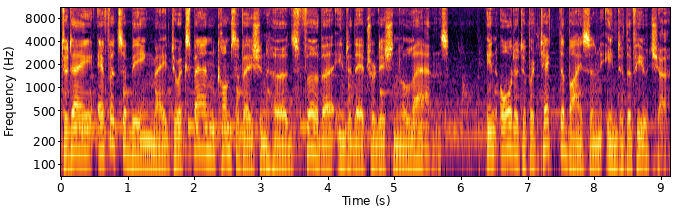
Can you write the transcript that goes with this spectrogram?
Today, efforts are being made to expand conservation herds further into their traditional lands in order to protect the bison into the future.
